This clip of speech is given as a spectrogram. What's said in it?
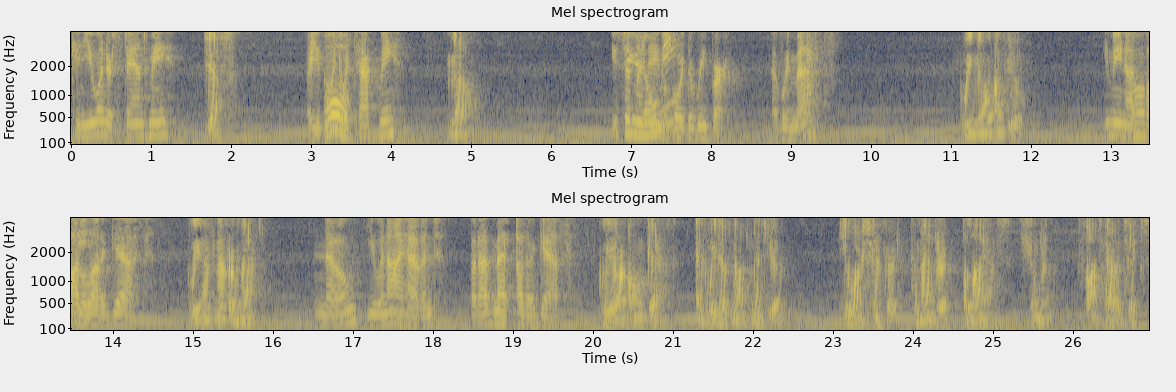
Can you understand me? Yes. Are you going Oh. to attack me? No. You said you my know name me? aboard the Reaper. Have we met? We know of you. You mean I've fought a lot of Geth? We have never met. No, you and I haven't. But I've met other Geth. We are all Geth, and we have not met you. You are Shepard, Commander, Alliance, human. Fought heretics,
